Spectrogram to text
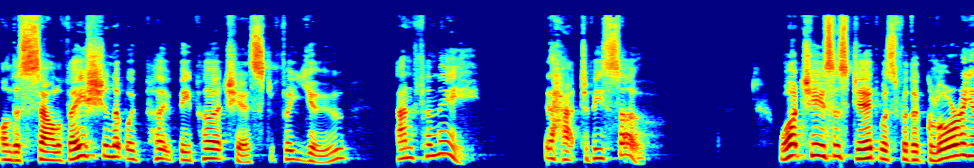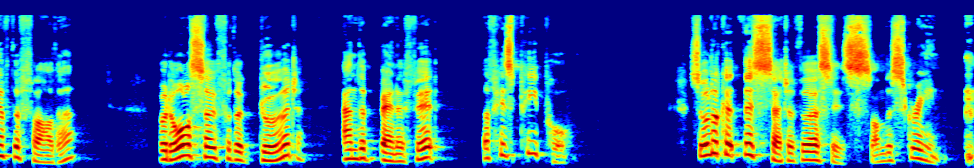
on the salvation that would be purchased for you and for me. It had to be so. What Jesus did was for the glory of the Father, but also for the good and the benefit of his people. So look at this set of verses on the screen.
